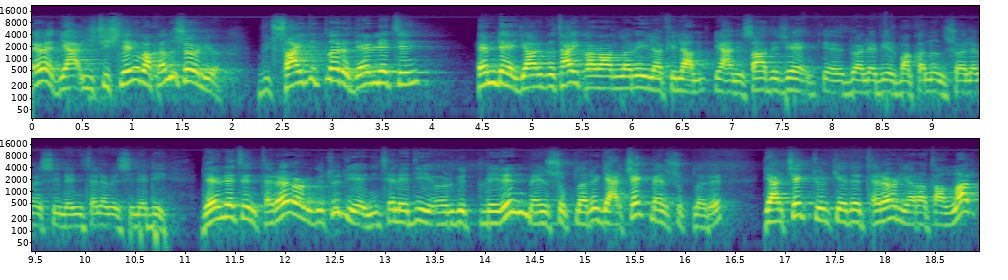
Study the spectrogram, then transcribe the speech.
evet. Ya İçişleri Bakanı söylüyor. Saydıkları devletin hem de Yargıtay kararlarıyla filan yani sadece e, böyle bir bakanın söylemesiyle, nitelemesiyle değil. Devletin terör örgütü diye nitelediği örgütlerin mensupları, gerçek mensupları, gerçek Türkiye'de terör yaratanlar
